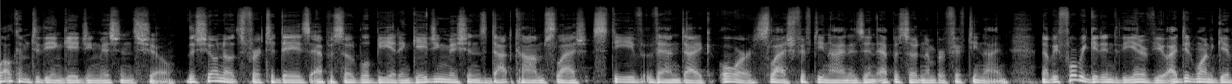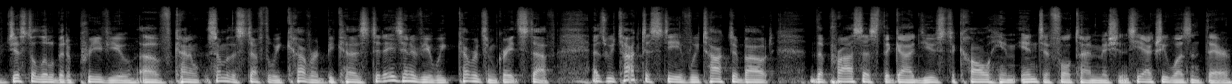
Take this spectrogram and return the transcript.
Welcome to the Engaging Missions Show. The show notes for today's episode will be at engagingmissions.com slash Steve Van Dyke or slash 59 is in episode number 59. Now, before we get into the interview, I did want to give just a little bit of preview of kind of some of the stuff that we covered because today's interview, we covered some great stuff. As we talked to Steve, we talked about the process that God used to call him into full-time missions. He actually wasn't there.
